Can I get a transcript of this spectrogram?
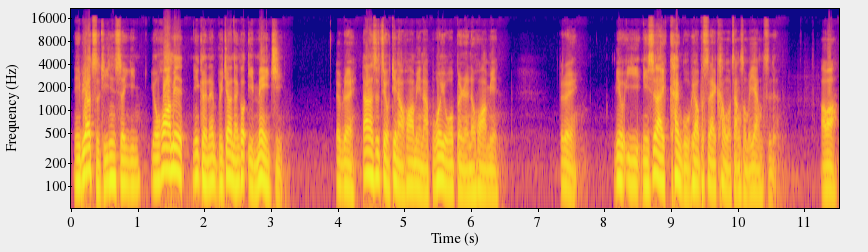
你不要只听声音，有画面你可能比较能够 image，对不对？当然是只有电脑画面啦，不会有我本人的画面，对不对？没有意义。你是来看股票，不是来看我长什么样子的，好不好？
